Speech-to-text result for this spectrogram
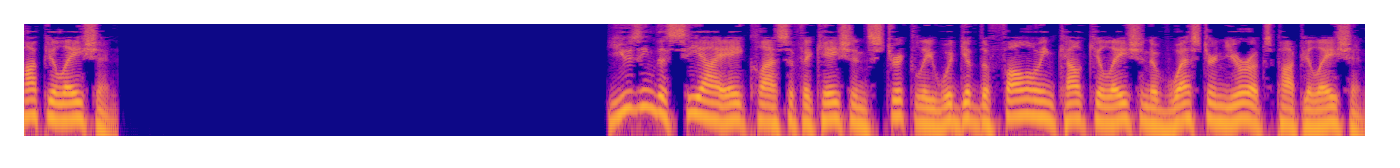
Population Using the CIA classification strictly would give the following calculation of Western Europe's population.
